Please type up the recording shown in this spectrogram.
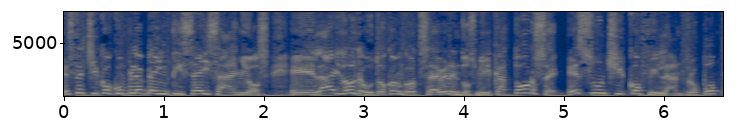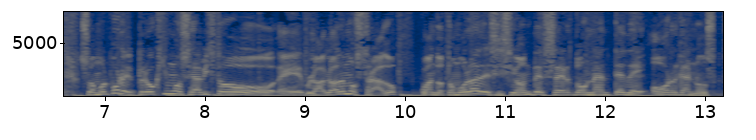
Este chico cumple 26 años. El idol debutó con God 7 en 2014. Es un chico filántropo. Su amor por el prójimo se ha visto, eh, lo, lo ha demostrado cuando tomó la decisión de ser donante de órganos,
